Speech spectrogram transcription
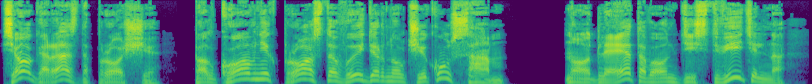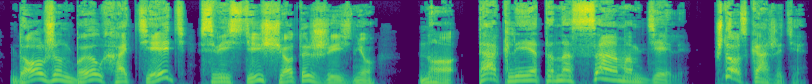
все гораздо проще. Полковник просто выдернул чеку сам. Но для этого он действительно должен был хотеть свести счеты с жизнью. Но так ли это на самом деле? Что скажете?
